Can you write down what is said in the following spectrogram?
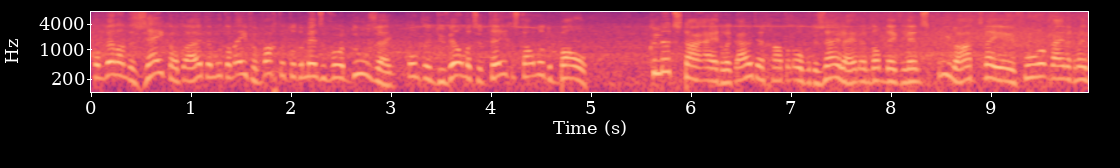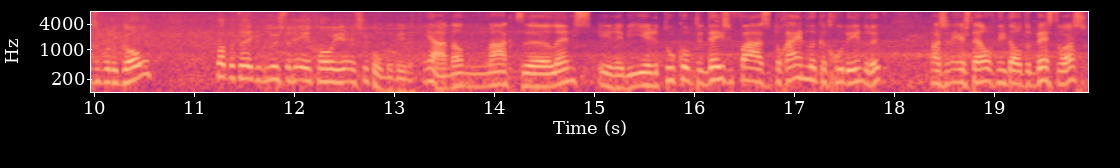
Komt wel aan de zijkant uit. En moet dan even wachten tot de mensen voor het doel zijn. Komt in duel met zijn tegenstander. De bal klutst daar eigenlijk uit. En gaat dan over de zijlijn. En dan denkt Lens prima. 2-1 voor. Weinig mensen voor de goal. Dat betekent rustig ingooien en seconden winnen. Ja, dan maakt uh, Lens, ere wie ere toekomt, in deze fase toch eindelijk een goede indruk. Maar zijn eerste helft niet al te best was.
